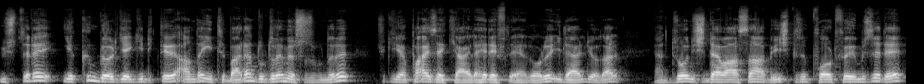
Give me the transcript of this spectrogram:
Üstlere yakın bölgeye girdikleri anda itibaren durduramıyorsunuz bunları. Çünkü yapay zeka ile hedeflerine doğru ilerliyorlar. Yani drone işi devasa bir iş. Bizim portföyümüzde de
